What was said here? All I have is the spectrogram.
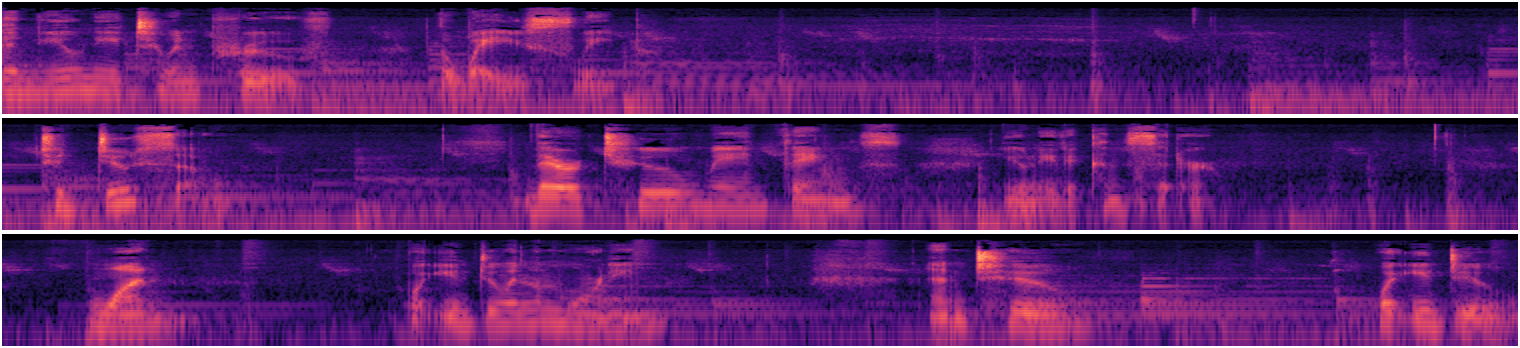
then you need to improve the way you sleep. To do so, there are two main things you need to consider. One, what you do in the morning, and two, what you do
